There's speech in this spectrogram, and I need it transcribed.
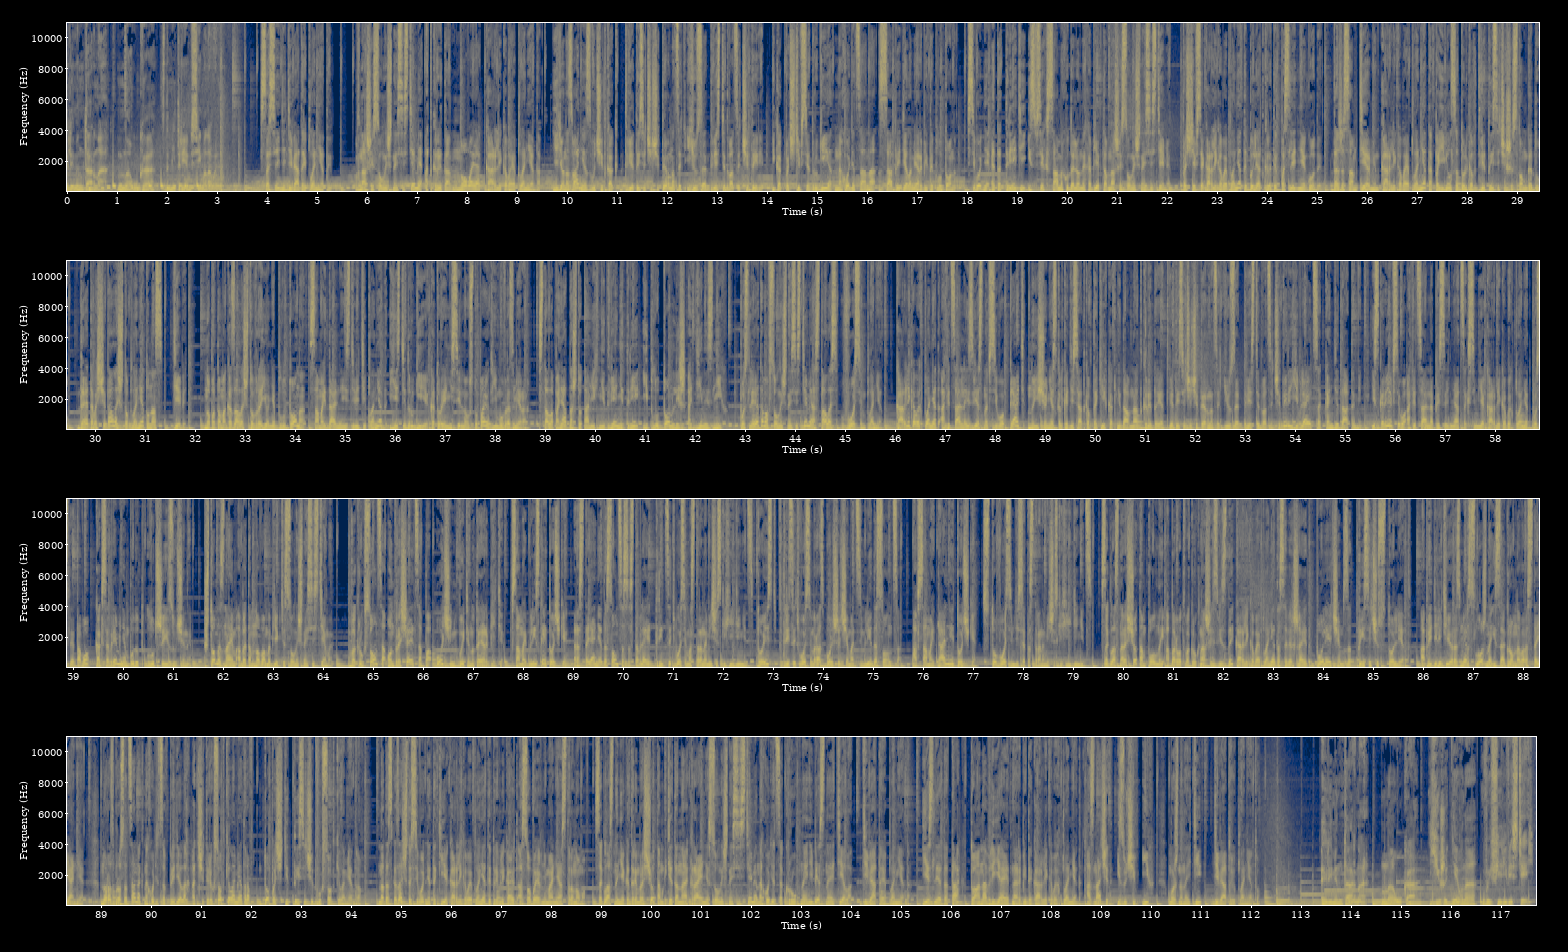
Элементарно. Наука с Дмитрием Симоновым. Соседи девятой планеты. В нашей Солнечной системе открыта новая карликовая планета. Ее название звучит как 2014 UZ-224, и как почти все другие, находится она за пределами орбиты Плутона. Сегодня это третий из всех самых удаленных объектов нашей Солнечной системе. Почти все карликовые планеты были открыты в последние годы. Даже сам термин «карликовая планета» появился только в 2006 году. До этого считалось, что планет у нас 9. Но потом оказалось, что в районе Плутона, самой дальней из девяти планет, есть и другие, которые не сильно уступают ему в размерах. Стало понятно, что там их не две, не три, и Плутон лишь один из них. После этого в Солнечной системе осталось 8 планет. Карликовых планет официально известно всего 5, но еще несколько десятков таких, как недавно открытая 2014 UZ-224, являются кандидатами и, скорее всего, официально присоединятся к семье карликовых планет после того, как со временем будут лучше изучены. Что мы знаем об этом новом объекте Солнечной системы? Вокруг Солнца он вращается по очень вытянутой орбите. В самой близкой точке расстояние до Солнца составляет 38 астрономических единиц, то есть в 38 раз больше, чем от Земли до Солнца. А в самой дальней точке 180 астрономических единиц. Согласно расчетам, полный оборот вокруг нашей звезды карликовая планета совершает более чем за 1100 лет. Определить ее размер сложно из-за огромного расстояния, но разброс оценок находится в пределах от 400 километров до почти 1200 километров. Надо сказать, что сегодня такие карликовые планеты привлекают особое внимание астрономов. Согласно некоторым расчетам, где-то на окраине Солнечной системы находится крупное небесное тело — девятая планета. Если это так, то она влияет на орбиты карликовых планет, а значит, изучив их, можно найти девятую планету. Элементарно. Наука. Ежедневно в эфире «Вестей».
